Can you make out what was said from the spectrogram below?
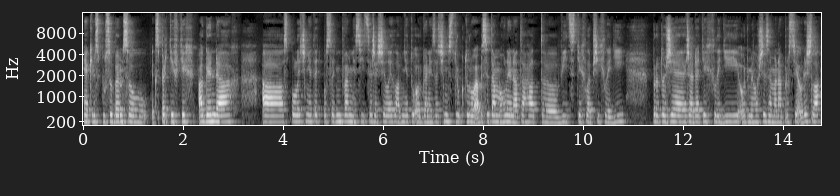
nějakým způsobem jsou experti v těch agendách a společně teď poslední dva měsíce řešili hlavně tu organizační strukturu, aby si tam mohli natáhat víc těch lepších lidí protože řada těch lidí od Miloše Zemana prostě odešla.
